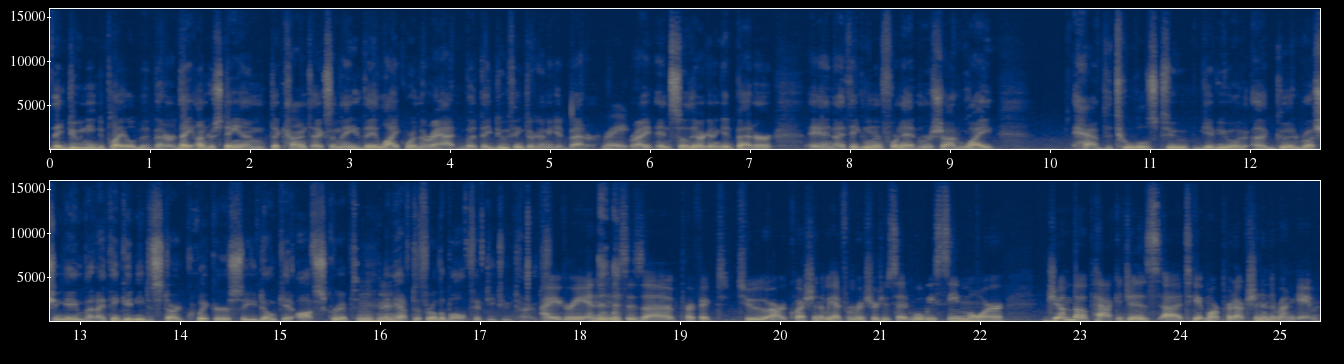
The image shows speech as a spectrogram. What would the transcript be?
they do need to play a little bit better. They understand the context and they, they like where they're at, but they do think they're going to get better. Right. Right. And so they're going to get better. And I think Leonard Fournette and Rachaad White have the tools to give you a, a good rushing game, but I think you need to start quicker so you don't get off script and have to throw the ball 52 times. I agree. And then this is uh, perfect to our question that we had from Richard, who said, "Will we see more jumbo packages uh, to get more production in the run game?"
